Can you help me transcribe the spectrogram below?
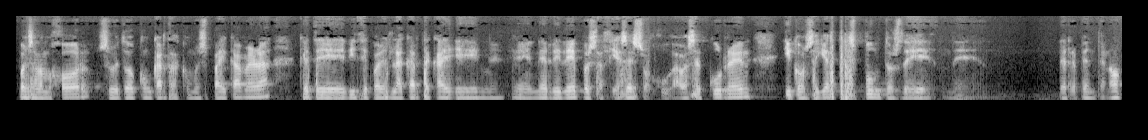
pues a lo mejor, sobre todo con cartas como Spy Camera, que te dice cuál es la carta que hay en, en RD, pues hacías eso, jugabas el curren y conseguías tres puntos de, de, repente, ¿no?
